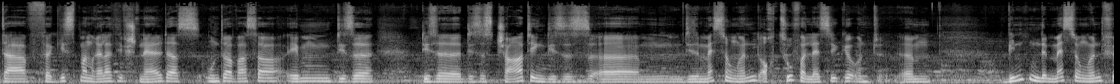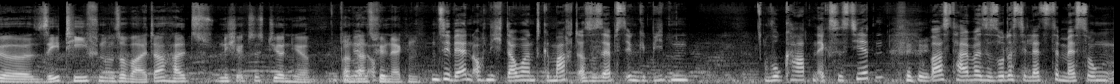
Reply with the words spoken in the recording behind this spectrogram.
da vergisst man relativ schnell, dass unter Wasser eben diese, diese, dieses Charting, dieses, ähm, diese Messungen, auch zuverlässige und ähm, bindende Messungen für Seetiefen und so weiter halt nicht existieren hier an ganz vielen Ecken. Und sie werden auch nicht dauernd gemacht. Also selbst in Gebieten, wo Karten existierten, war es teilweise so, dass die letzte Messung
